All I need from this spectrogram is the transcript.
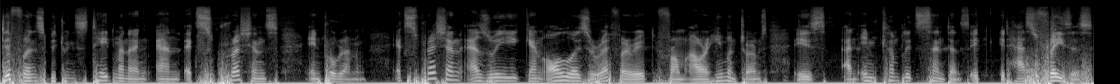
difference between statement and, and, expressions in programming. Expression, as we can always refer it from our human terms, is an incomplete sentence. It, it has phrases,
